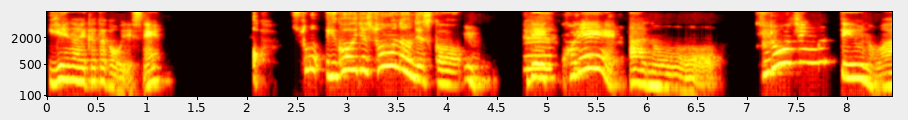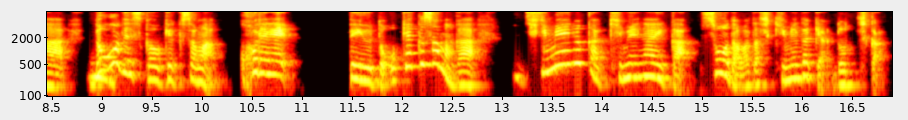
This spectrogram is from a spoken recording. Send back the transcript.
言えない方が多いですね。そう、意外でそうなんですか。で、これ、あの、クロージングっていうのは、どうですかお客様？これっていうと、お客様が決めるか決めないか、そうだ、私決めなきゃ、どっちかっ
